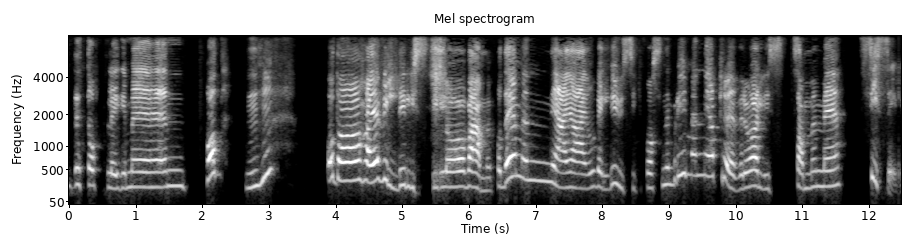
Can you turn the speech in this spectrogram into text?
dette opplegget med en pod. Mm -hmm. Og da har jeg veldig lyst til å være med på det, men jeg er jo veldig usikker på åssen det blir. Men jeg prøver å ha lyst sammen med Sissel.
